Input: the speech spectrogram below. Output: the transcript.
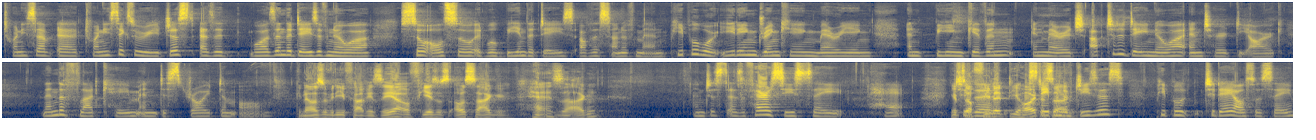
27, uh, 26, we read, Just as it was in the days of Noah, so also it will be in the days of the Son of Man. People were eating, drinking, marrying, and being given in marriage up to the day Noah entered the ark. Then the flood came and destroyed them all. Genauso wie die Pharisäer auf Jesus Aussage Hä sagen, And just as the Pharisees say, Hä? Gibt's to auch viele, die heute statement sagen. of Jesus, people today also say,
